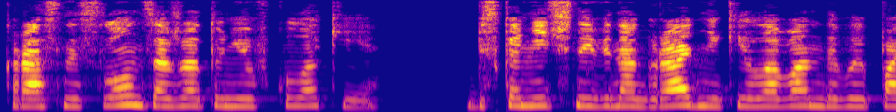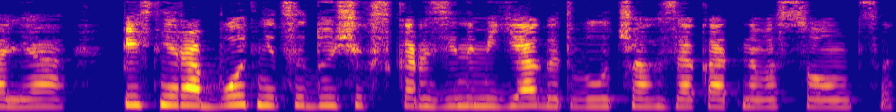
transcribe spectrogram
Красный слон зажат у нее в кулаке. Бесконечные виноградники и лавандовые поля, песни работниц, идущих с корзинами ягод в лучах закатного солнца.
